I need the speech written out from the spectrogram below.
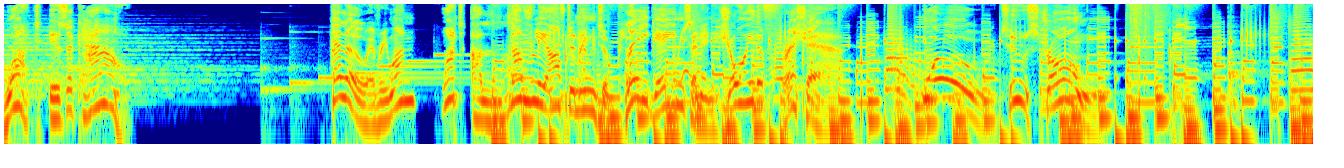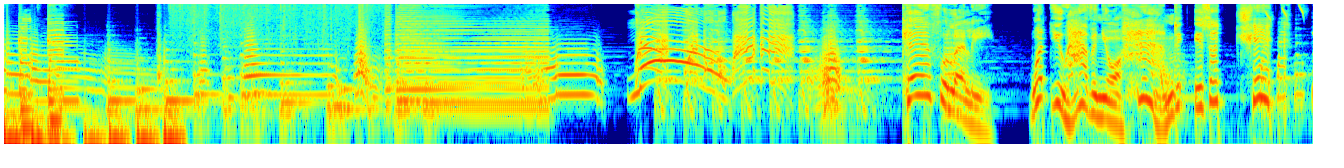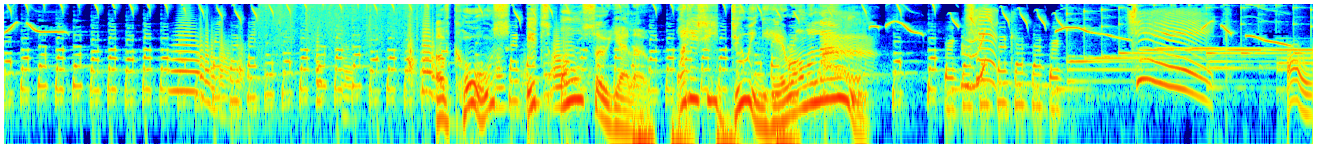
What is a cow? Hello, everyone. What a lovely afternoon to play games and enjoy the fresh air. Whoa, too strong. No! Careful, Elly. What you have in your hand is a chick. Of course, it's also yellow. What is he doing here all alone? Chick! Chick! Oh.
